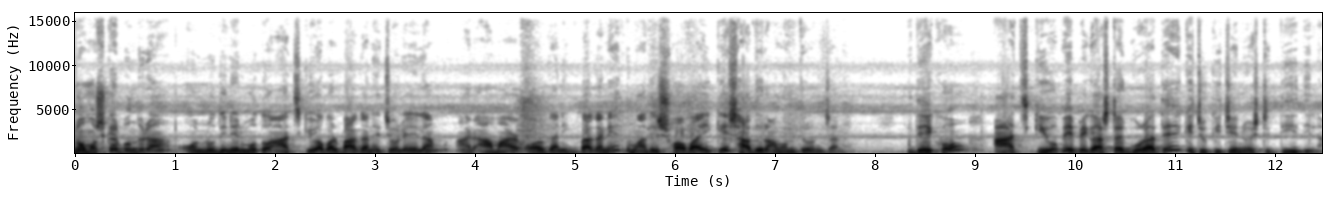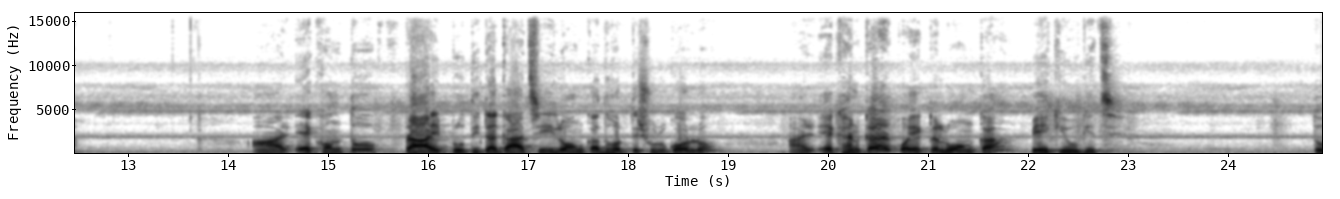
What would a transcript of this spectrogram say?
নমস্কার বন্ধুরা, অন্য দিনের মতো আজকেও আবার বাগানে চলে এলাম আর আমার অর্গানিক বাগানে তোমাদের সবাইকে সাদর আমন্ত্রণ জানাই। দেখো, আজকেও পেঁপে গাছটার গোড়াতে কিছু কিচেন ওয়েস্ট দিয়ে দিলাম। আর এখন তো প্রায় প্রতিটা গাছেই লঙ্কা ধরতে শুরু করল, আর এখানকার কয়েকটা লঙ্কা পেকেও গেছে। তো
